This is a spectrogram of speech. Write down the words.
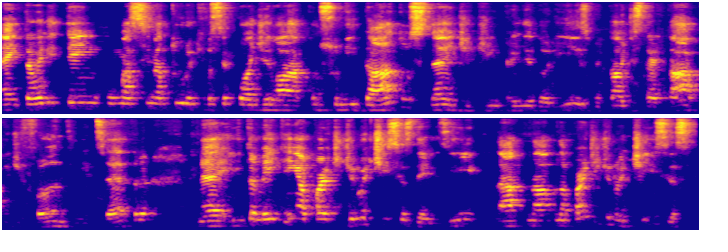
Né? Então, ele tem uma assinatura que você pode ir lá consumir dados né, de, de empreendedorismo e tal, de startup, de funding, etc. Né? E também tem a parte de notícias deles. E na, na, na parte de notícias,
